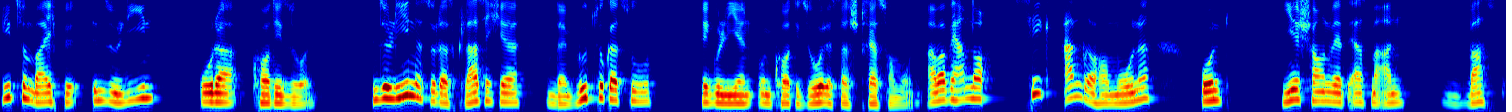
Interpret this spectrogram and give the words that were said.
wie zum Beispiel Insulin oder Cortisol. Insulin ist so das klassische, um deinen Blutzucker zu regulieren und Cortisol ist das Stresshormon. Aber wir haben noch zig andere Hormone und hier schauen wir jetzt erstmal an, was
